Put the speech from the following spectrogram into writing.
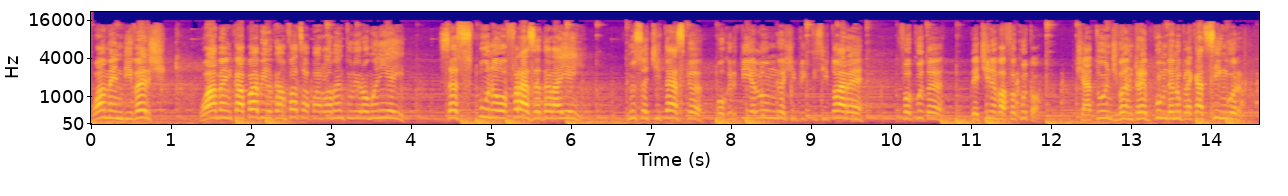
oameni diversi, oameni capabili ca în fața Parlamentului României să spună o frază de la ei. nu să citească o hârtie lungă și plictisitoare făcută de cine v-a făcut-o. Și atunci vă întreb cum de nu plecați singur?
